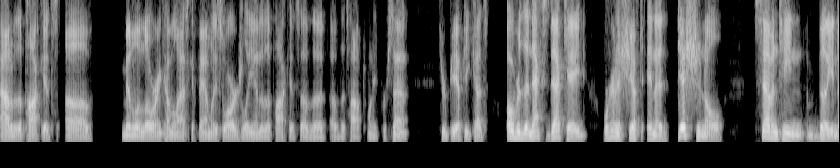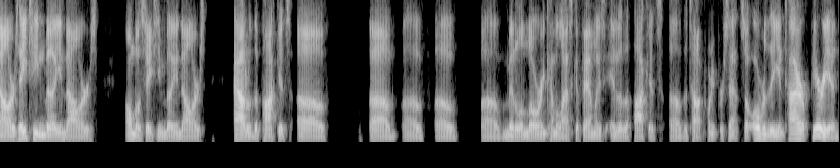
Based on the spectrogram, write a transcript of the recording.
out of the pockets of middle and lower income Alaska families, largely into the pockets of the of the top twenty percent through PFD cuts. Over the next decade, we're going to shift an additional seventeen billion dollars, eighteen billion dollars, almost eighteen billion dollars out of the pockets of uh, of of of middle and lower income Alaska families into the pockets of the top 20%. So over the entire period,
